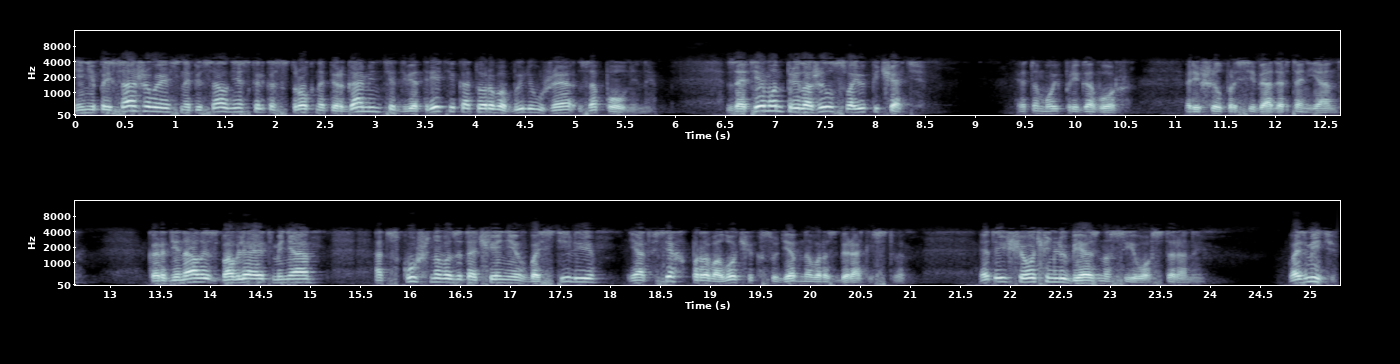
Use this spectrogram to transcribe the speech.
и, не присаживаясь, написал несколько строк на пергаменте, две трети которого были уже заполнены. Затем он приложил свою печать. «Это мой приговор», — решил про себя Д'Артаньян. «Кардинал избавляет меня от скучного заточения в Бастилии и от всех проволочек судебного разбирательства. Это еще очень любезно с его стороны». «Возьмите»,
